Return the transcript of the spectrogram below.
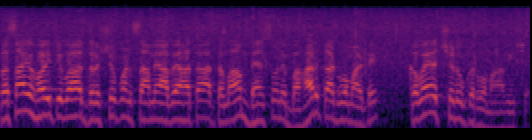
ફસાઈ હોય તેવા દ્રશ્યો પણ સામે આવ્યા હતા. આ તમામ ભેંસોને બહાર કાઢવા માટે કવાયત શરૂ કરવામાં આવી છે.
